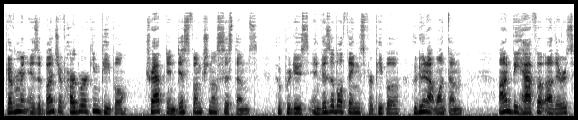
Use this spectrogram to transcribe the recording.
Government is a bunch of hardworking people trapped in dysfunctional systems who produce invisible things for people who do not want them on behalf of others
